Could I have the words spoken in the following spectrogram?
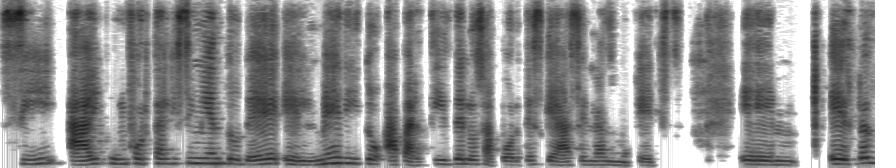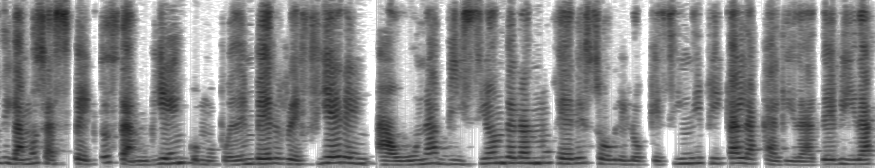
si hay un fortalecimiento del mérito a partir de los aportes que hacen las mujeres. Em, Estos, digamos, aspectos también, como pueden ver, refieren a una visión de las mujeres sobre lo que significa la calidad de vida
